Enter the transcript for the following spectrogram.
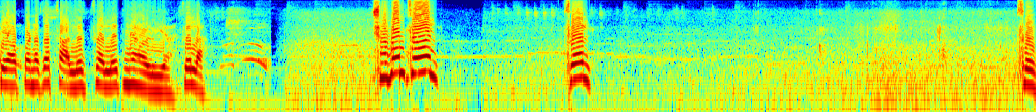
ते आपण आता चालत चालत निहाळूया चला. शुभम चल. चल. चल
